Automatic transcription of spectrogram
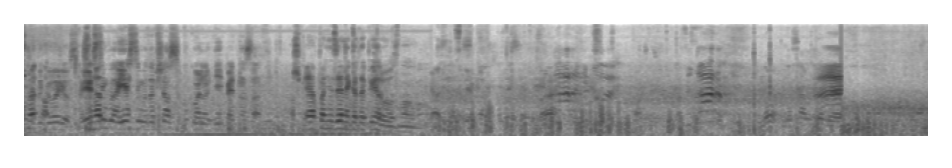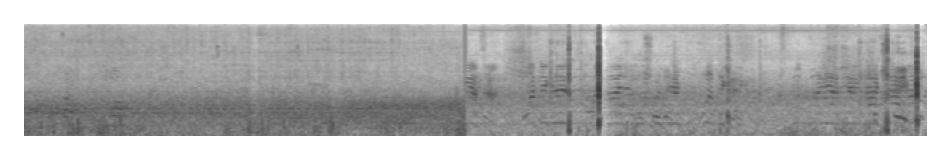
уже договорился. А я, с ним, а я с ним вот общался буквально дней пять назад. Я в понедельник это первый узнал. Ну, на самом деле... Ребят,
